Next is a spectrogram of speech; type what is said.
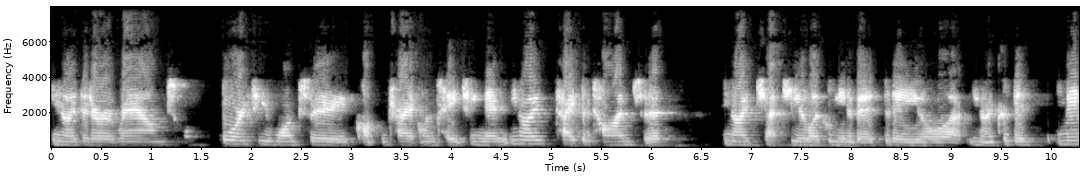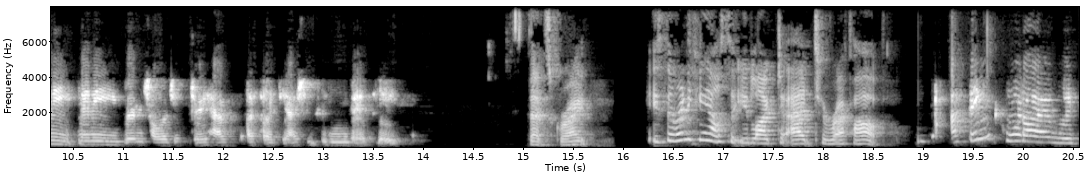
you know, that are around. Or if you want to concentrate on teaching, then, you know, take the time to, you know, chat to your local university or, you know, because there's many, many rheumatologists do have associations with universities. That's great. Is there anything else that you'd like to add to wrap up? I think what I would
